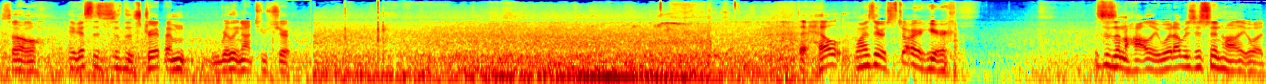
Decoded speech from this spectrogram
So I guess this is the strip. I'm really not too sure. What the hell? Why is there a star here? This isn't Hollywood. I was just in Hollywood.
